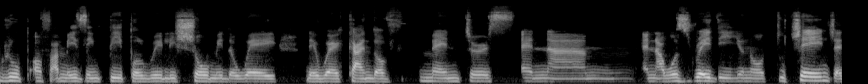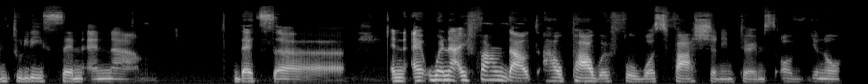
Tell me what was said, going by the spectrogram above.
group of amazing people really showed me the way. They were kind of mentors and um, and i was ready you know to change and to listen and um, that's uh, and, and, when i found out how powerful was fashion in terms of you know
